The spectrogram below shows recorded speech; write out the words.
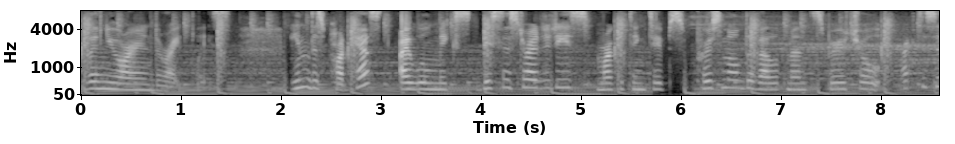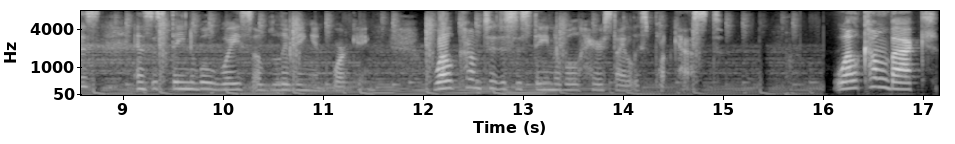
then you are in the right place. In this podcast, I will mix business strategies, marketing tips, personal development, spiritual practices, and sustainable ways of living and working. Welcome to the Sustainable Hairstylist Podcast. Welcome back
